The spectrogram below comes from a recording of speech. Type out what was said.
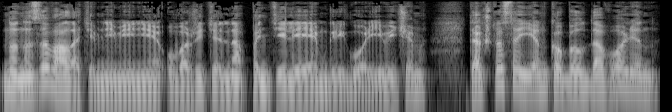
но называла, тем не менее, уважительно Пантелеем Григорьевичем, так что Саенко был доволен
